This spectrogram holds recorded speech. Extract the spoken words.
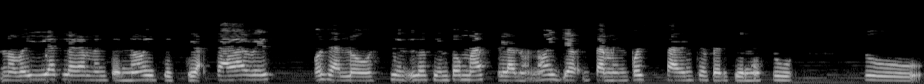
no veía claramente, ¿no? Y que ca- cada vez, o sea, lo, lo siento más claro, ¿no? Y ya también pues saben que Fer tiene su, su,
